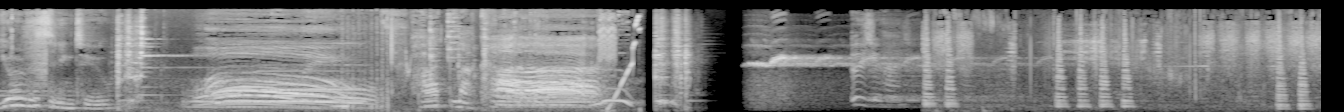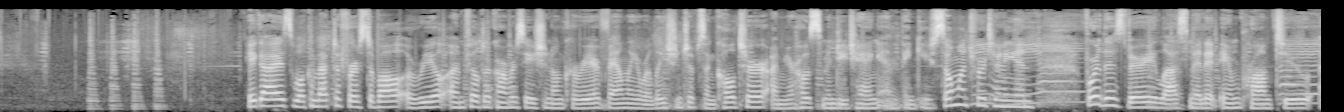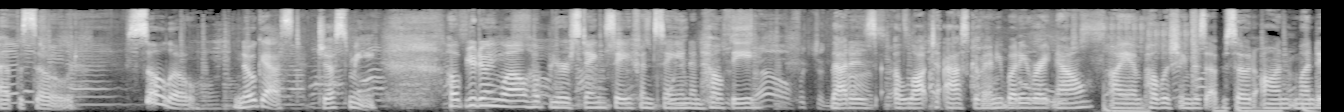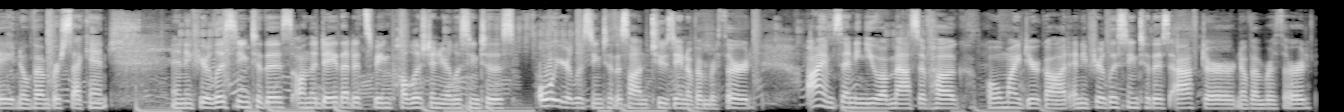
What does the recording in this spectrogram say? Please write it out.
You're listening to. Whoa! Potluck. Hey guys, welcome back to First of All, a real unfiltered conversation on career, family, relationships, and culture. I'm your host, Minji Chang, and thank you so much for tuning in for this very last minute impromptu episode. Solo, no guest, just me. Hope you're doing well. Hope you're staying safe and sane and healthy. That is a lot to ask of anybody right now. I am publishing this episode on Monday, November 2nd. And if you're listening to this on the day that it's being published and you're listening to this, or you're listening to this on Tuesday, November 3rd, I am sending you a massive hug. Oh my dear God. And if you're listening to this after November 3rd,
